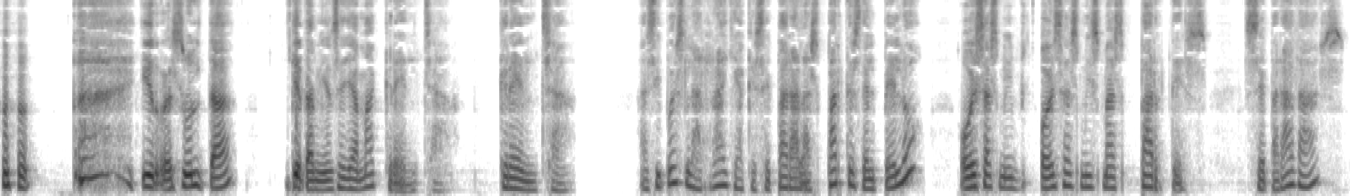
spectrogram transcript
y resulta que también se llama crencha, crencha. Así pues, la raya que separa las partes del pelo o esas, o esas mismas partes separadas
